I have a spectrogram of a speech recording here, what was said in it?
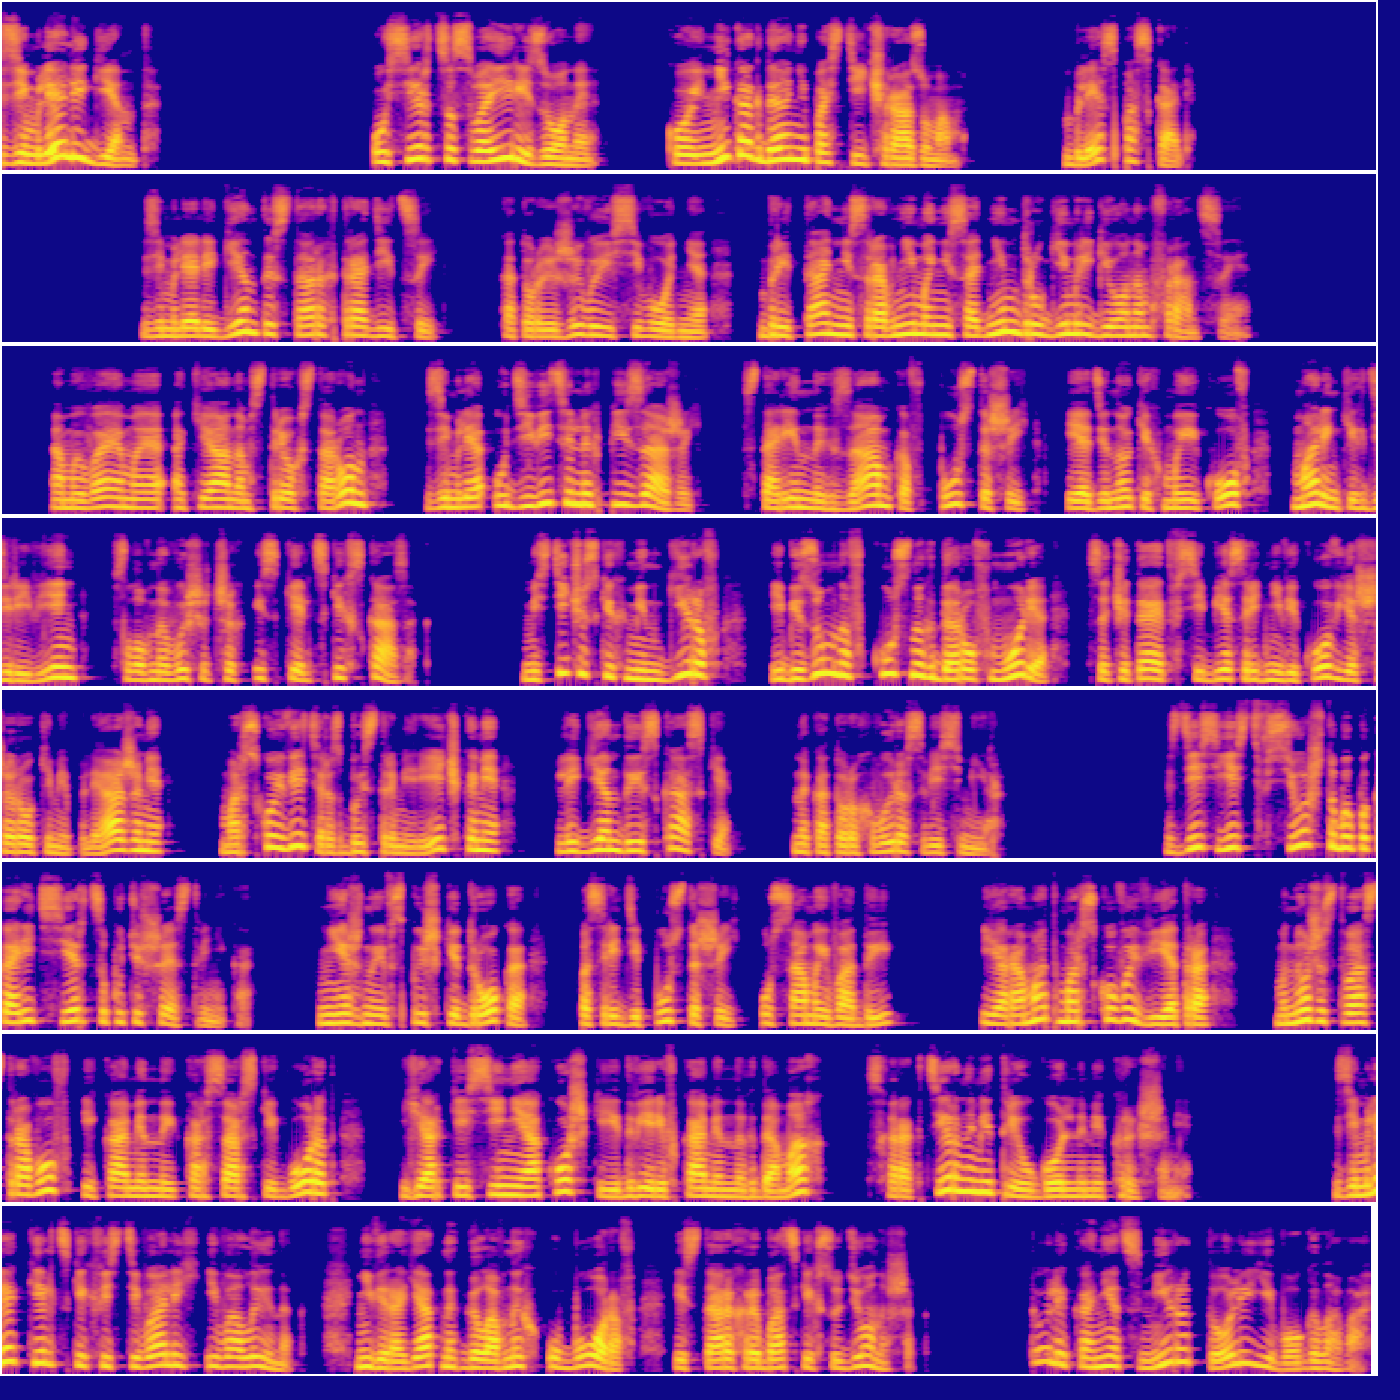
Земля легенд. У сердца свои резоны, кое никогда не постичь разумом. Блес Паскаль. Земля легенд и старых традиций, которые живы и сегодня. Британь несравнима ни с одним другим регионом Франции. Омываемая океаном с трех сторон, земля удивительных пейзажей, старинных замков, пустошей и одиноких маяков, маленьких деревень, словно вышедших из кельтских сказок. Мистических мингиров и безумно вкусных даров моря сочетает в себе средневековье с широкими пляжами, морской ветер с быстрыми речками, легенды и сказки, на которых вырос весь мир. Здесь есть все, чтобы покорить сердце путешественника. Нежные вспышки дрока посреди пустошей у самой воды, и аромат морского ветра, множество островов и каменный корсарский город, яркие синие окошки и двери в каменных домах с характерными треугольными крышами. Земля кельтских фестивалей и волынок, невероятных головных уборов и старых рыбацких суденышек. То ли конец мира, то ли его голова.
